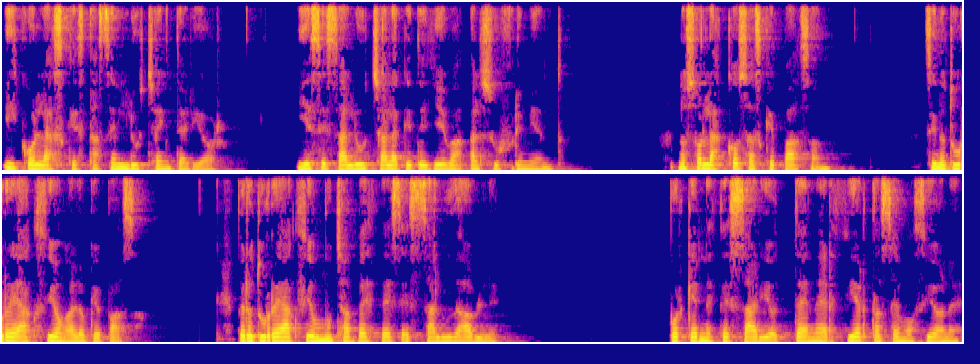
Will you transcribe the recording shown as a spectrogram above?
y con las que estás en lucha interior. Y es esa lucha la que te lleva al sufrimiento no son las cosas que pasan, sino tu reacción a lo que pasa. Pero tu reacción muchas veces es saludable, porque es necesario tener ciertas emociones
